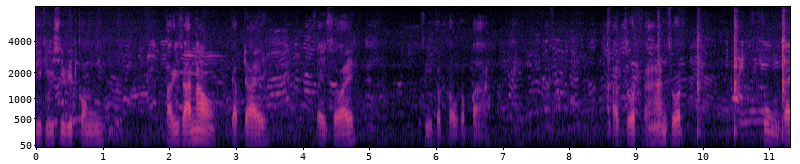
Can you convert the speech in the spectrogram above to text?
วิถีชีวิตของ ภาคอีสานเฮาจับใจายใส่ซอยซื้อกับเขาวกับป่าผักสดอาหารสด กุ้งไก่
